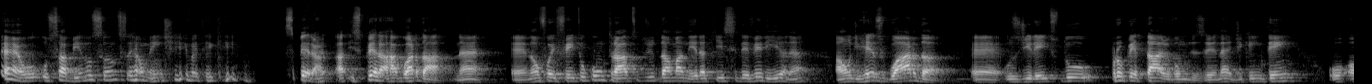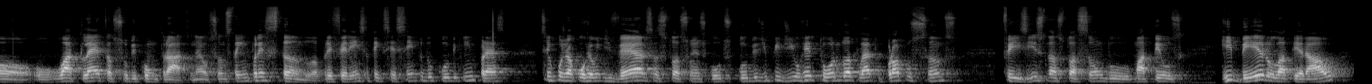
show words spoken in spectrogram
É, o, o Sabino Santos realmente vai ter que Esperar. a- esperar, aguardar, né? É, não foi feito o contrato de- da maneira que se deveria, né? Onde resguarda é, os direitos do proprietário, vamos dizer, né? De quem tem o, o- o atleta sob contrato, né? O Santos está emprestando. A preferência tem que ser sempre do clube que empresta. Sempre já ocorreu em diversas situações com outros clubes de pedir o retorno do atleta. O próprio Santos fez isso na situação do Matheus Ribeiro, lateral,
